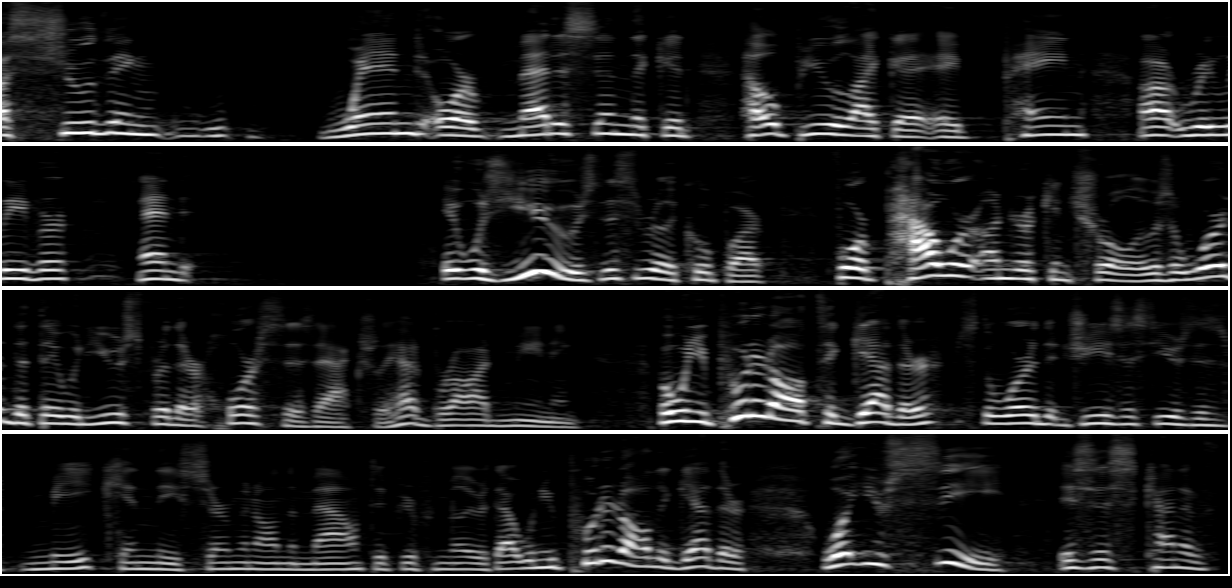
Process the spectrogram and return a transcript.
a soothing wind or medicine that could help you, like a, a pain uh, reliever. And it was used, this is a really cool part, for power under control. It was a word that they would use for their horses, actually, it had broad meaning. But when you put it all together, it's the word that Jesus uses meek in the Sermon on the Mount, if you're familiar with that. When you put it all together, what you see is this kind of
